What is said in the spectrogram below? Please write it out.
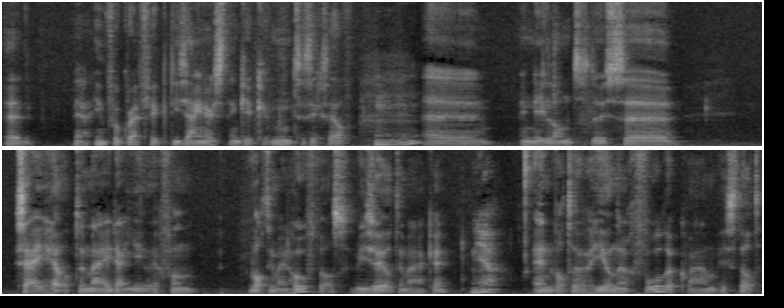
eh, ja, infographic designers, denk ik, noemt ze zichzelf Mhm. eh, in Nederland. Dus eh, zij helpte mij daar heel erg van wat in mijn hoofd was, visueel te maken. ja, En wat er heel naar voren kwam, is dat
